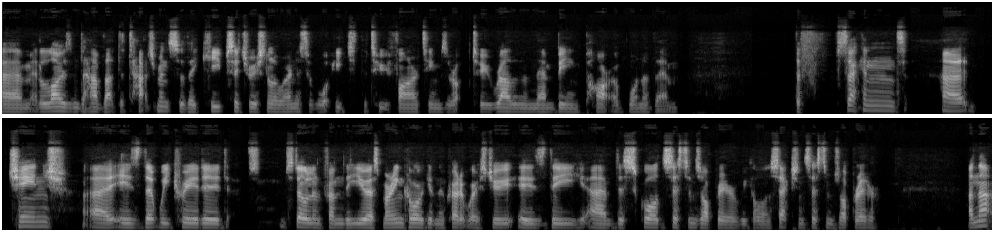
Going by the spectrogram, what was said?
Um, it allows them to have that detachment, so they keep situational awareness of what each of the two fire teams are up to, rather than them being part of one of them. The f- second uh, change uh, is that we created, stolen from the U.S. Marine Corps, given the credit where it's due, is the uh, the squad systems operator. We call it a section systems operator, and that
